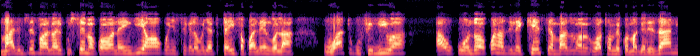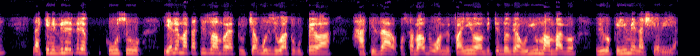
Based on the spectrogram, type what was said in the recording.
Maalim Seif aliwahi kusema kwa wanaingia wao kwenye serikali ya umoja wa kitaifa kwa lengo la watu kufidiwa au kuondoa kwanza zile kesi ambazo watu wamekuwa magerezani, lakini vile vile kuhusu yale matatizo ambayo ya kiuchaguzi, watu kupewa haki zao kwa sababu wamefanyiwa vitendo vya hujuma ambavyo viko kinyume na sheria.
